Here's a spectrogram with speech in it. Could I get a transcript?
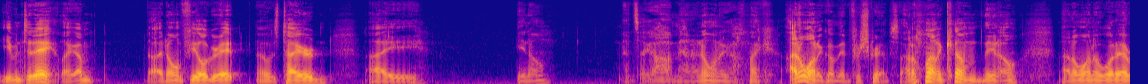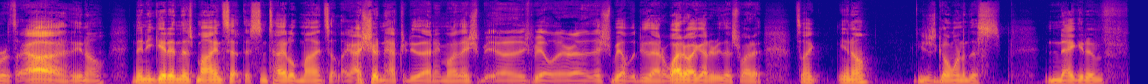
even today, like I'm I don't feel great. I was tired. I you know, it's like, oh man, I don't want to go. Like, I don't want to come in for scripts. I don't want to come, you know, I don't want to whatever. It's like, ah, you know. then you get in this mindset, this entitled mindset. Like, I shouldn't have to do that anymore. They should be, uh, they should be able, to, uh, they should be able to do that. Or why do I got to do this? Why? Do, it's like, you know, you just go into this negative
